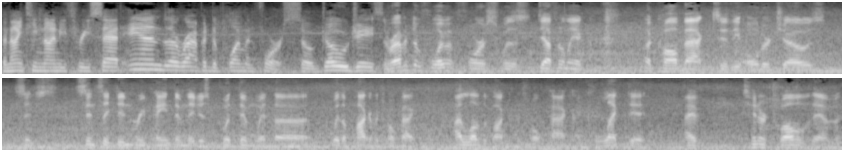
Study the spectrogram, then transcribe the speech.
the 1993 set and the Rapid Deployment Force. So go, Jason. The Rapid Deployment Force was definitely a, a callback to the older Joes, since since they didn't repaint them, they just put them with a with a Pocket Patrol pack. I love the Pocket Patrol pack. I collect it. I have 10 or 12 of them,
